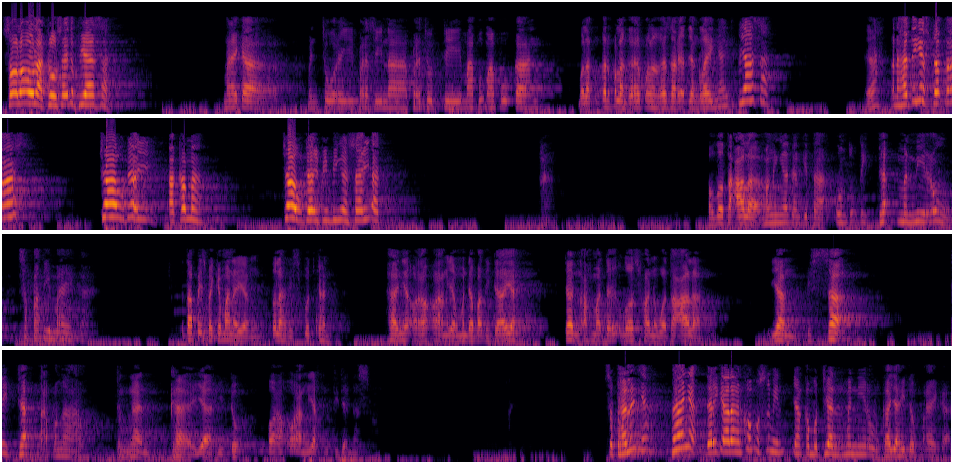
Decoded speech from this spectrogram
Seolah-olah dosa itu biasa. Mereka mencuri, berzina, berjudi, mabuk-mabukan, melakukan pelanggaran-pelanggaran syariat yang lainnya itu biasa. Ya, karena hatinya sudah keras, jauh dari agama, jauh dari bimbingan syariat. Allah Ta'ala mengingatkan kita untuk tidak meniru seperti mereka. Tetapi sebagaimana yang telah disebutkan, hanya orang-orang yang mendapat hidayah dan rahmat dari Allah Subhanahu wa taala yang bisa tidak terpengaruh dengan gaya hidup orang-orang Yahudi dan Nasrani. Sebaliknya, banyak dari kalangan kaum muslimin yang kemudian meniru gaya hidup mereka.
